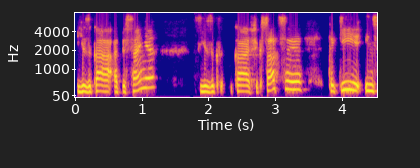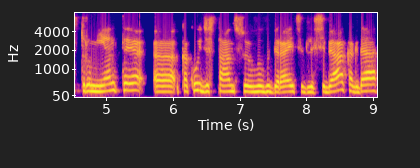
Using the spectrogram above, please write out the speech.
языка описания, с языка фиксации, какие инструменты, э, какую дистанцию вы выбираете для себя, когда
